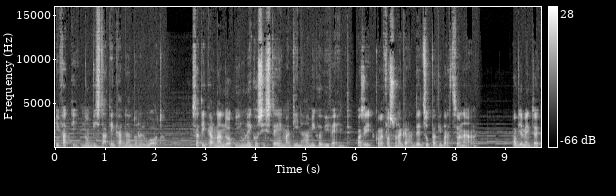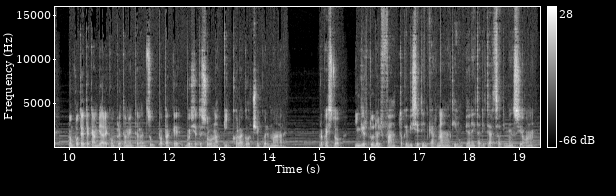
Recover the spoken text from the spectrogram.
Infatti non vi state incarnando nel vuoto, state incarnando in un ecosistema dinamico e vivente, quasi come fosse una grande zuppa vibrazionale. Ovviamente non potete cambiare completamente la zuppa perché voi siete solo una piccola goccia in quel mare. Per questo, in virtù del fatto che vi siete incarnati in un pianeta di terza dimensione,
